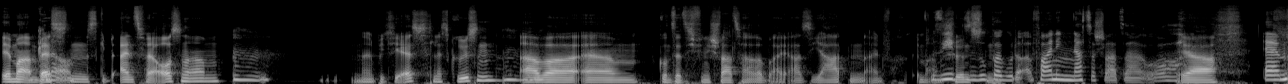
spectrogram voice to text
immer am Genau. besten. Es gibt ein, zwei Ausnahmen. Mhm. Ne, BTS lässt grüßen, Mhm. aber ähm, grundsätzlich finde ich Schwarzhaare bei Asiaten einfach immer am Sieht schönsten. super gut aus. Vor allen Dingen nasse schwarze Haare. Oh. Ja, Ähm,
